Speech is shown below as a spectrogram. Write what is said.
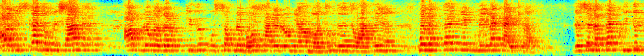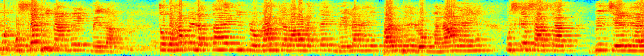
और इसका जो मिसाल है, आप लोग अगर खिदुर उत्सव में बहुत सारे लोग यहाँ मौजूद हैं जो आते हैं, वो लगता है कि एक मेला टाइप का। जैसे लगता है खिदुरपुर उत्सव ही नाम है एक मेला। तो वहाँ पे लगता है कि प्रोग्राम के अलावा लगता है एक मेला है, पर्व है, लोग मना रहे हैं। उसके साथ साथ बिल चेयर है,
